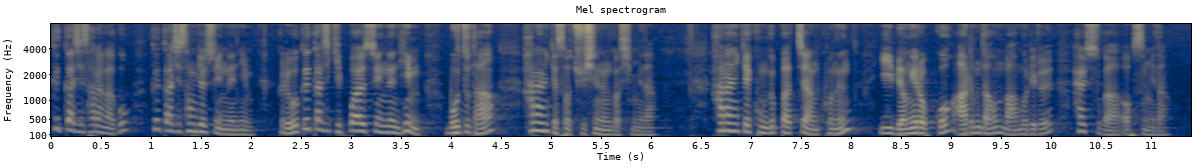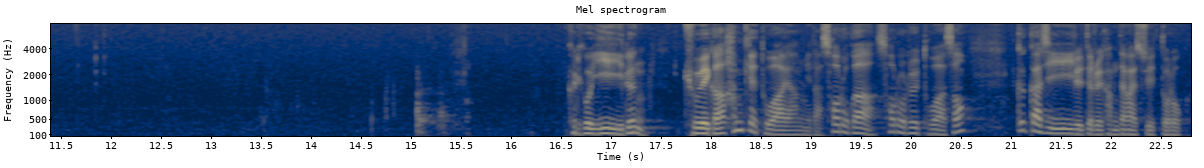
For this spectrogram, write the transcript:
끝까지 사랑하고 끝까지 섬길 수 있는 힘, 그리고 끝까지 기뻐할 수 있는 힘 모두 다 하나님께서 주시는 것입니다. 하나님께 공급받지 않고는 이 명예롭고 아름다운 마무리를 할 수가 없습니다. 그리고 이 일은 교회가 함께 도와야 합니다. 서로가 서로를 도와서 끝까지 이 일들을 감당할 수 있도록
